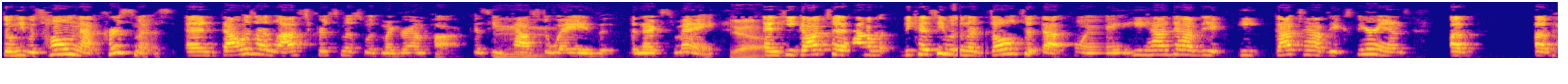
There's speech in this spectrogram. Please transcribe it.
So he was home that Christmas and that was our last Christmas with my grandpa because he Mm. passed away the, the next May. Yeah. And he got to have, because he was an adult at that point, he had to have the, he got to have the experience of, of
